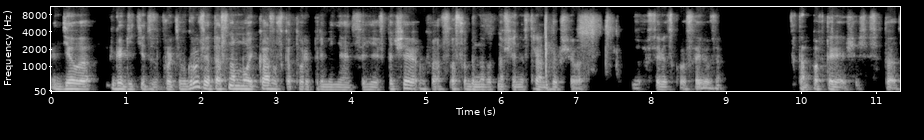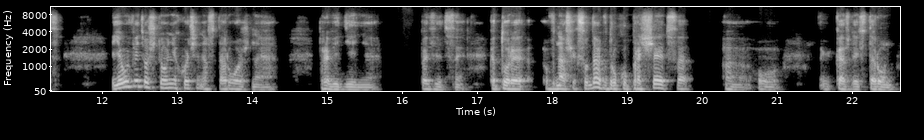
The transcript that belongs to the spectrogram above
дело Гагитидзе против Грузии – это основной казус, который применяется ЕСПЧ, особенно в отношении стран бывшего Советского Союза. Там повторяющаяся ситуация. Я увидел, что у них очень осторожное проведение позиции, которое в наших судах вдруг упрощается а, у каждой из сторон,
